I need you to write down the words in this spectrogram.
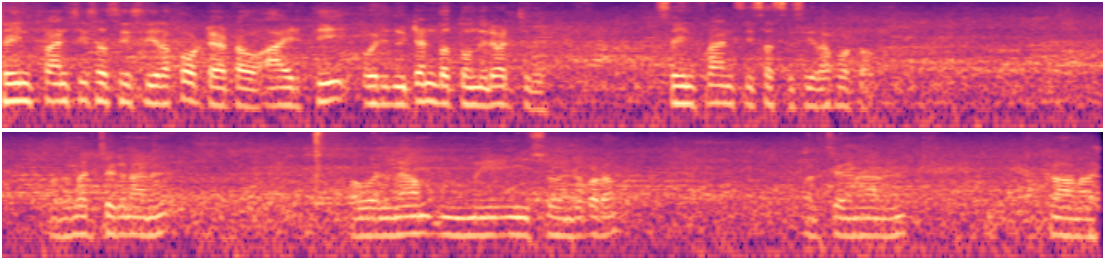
സെയിന്റ് ഫ്രാൻസിസ് അസിസിയുടെ ഫോട്ടോ കേട്ടോ. ആയിരത്തി ഒരുന്നൂറ്റി അൻപത്തൊന്നിൽ വരച്ചത്. സെയിന്റ് ഫ്രാൻസിസ് അസിസിയുടെ ഫോട്ടോ. അത് വരച്ചേക്കണാണ് അതെല്ലാം ഈശോന്റെ പടം വരച്ചേക്കണാണ് കാണാൻ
